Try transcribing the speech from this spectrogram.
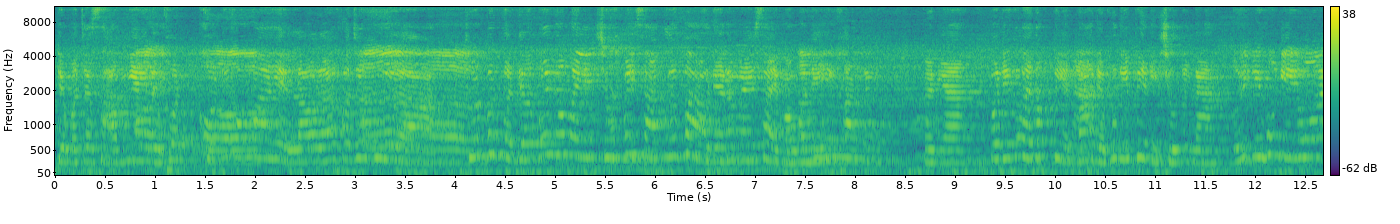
เดี๋ยวมันจะซ้ำไงเดี๋ยวคนคนที่เขามาเห็นเราแล้วเขาจะเบื่อเออชุดมันเหมือนเดิมเฮ้ยทำไมชุดไม่ซ้ำหรือเปล่าเนี่ยทำไมใส่มาวันนี้อีกครั้งหนึงเป็นไงวันนี้ก็เลยต้องเปลี่ยนบ้างเดี๋ยวพรุ่งนี้เปลี่ยนอีกชุดหนึงนะเอ้ยนี่พรุ่งนี้ด้วย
